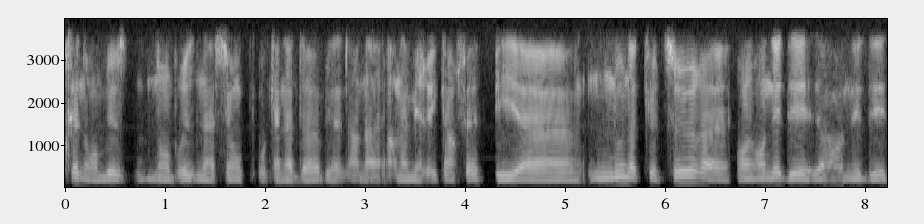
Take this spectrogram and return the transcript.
très nombreuses, nations au Canada, en, Amérique en fait. Puis euh, nous, notre culture, euh, on, est des, on est des,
